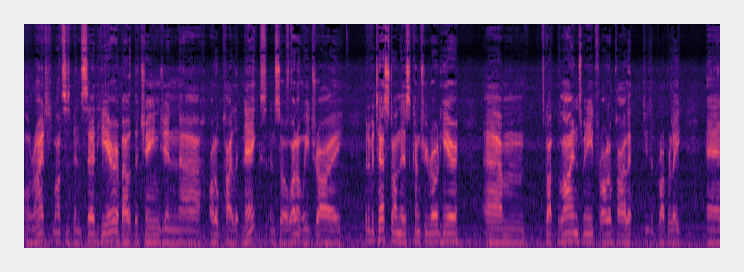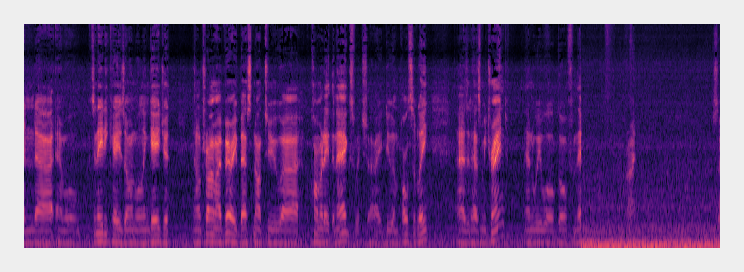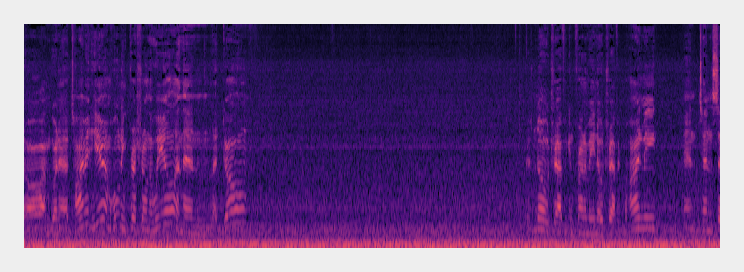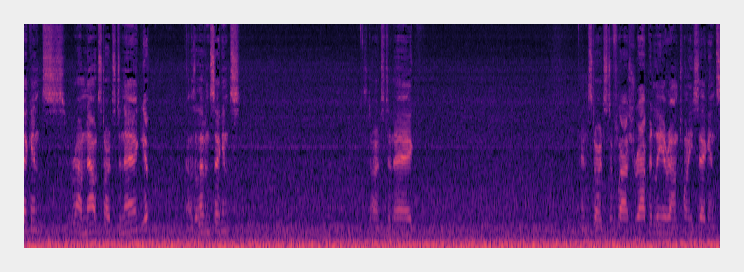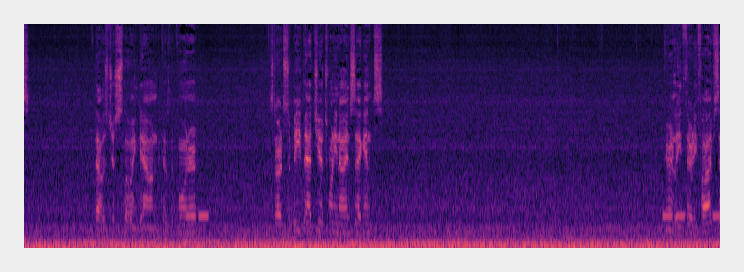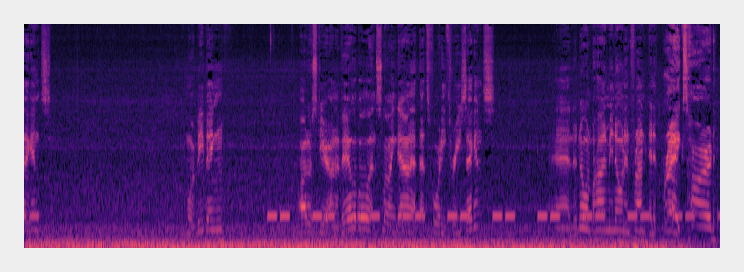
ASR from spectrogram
All right, lots has been said here about the change in uh, autopilot nags, and so why don't we try a bit of a test on this country road here. Um, it's got the lines we need for autopilot to use it properly, and uh, and we'll it's an 80k zone. We'll engage it, and I'll try my very best not to uh, accommodate the nags, which I do impulsively, as it has me trained, and we will go from there. All right. I'm going to time it here. I'm holding pressure on the wheel and then let go. There's no traffic in front of me, no traffic behind me. And 10 seconds, around now it starts to nag. Yep, that was 11 seconds. Starts to nag. And starts to flash rapidly around 20 seconds. That was just slowing down because the corner. Starts to beep at you, 29 seconds. Currently 35 seconds. More beeping. Auto steer unavailable and slowing down at that's 43 seconds. And there's no one behind me, no one in front, and it brakes hard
